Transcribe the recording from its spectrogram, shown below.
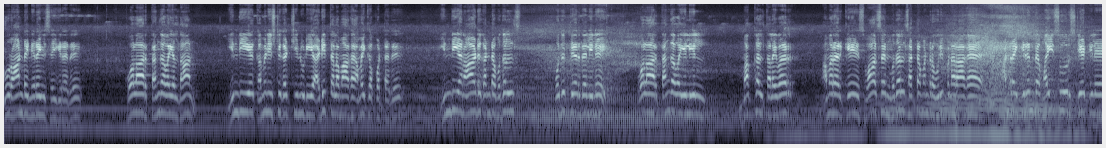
நூறாண்டை நிறைவு செய்கிறது. கோலார் தங்கவயல்தான் இந்திய கம்யூனிஸ்ட் கட்சியினுடைய அடித்தளமாக அமைக்கப்பட்டது. இந்திய நாடு கண்ட முதல் பொதுத் தேர்தலிலே கோலார் தங்கவயலில் மக்கள் தலைவர் அமரர் கே. சுவாசன் முதல் சட்டமன்ற உறுப்பினராக அன்றைக்கிருந்த மைசூர் ஸ்டேட்டிலே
